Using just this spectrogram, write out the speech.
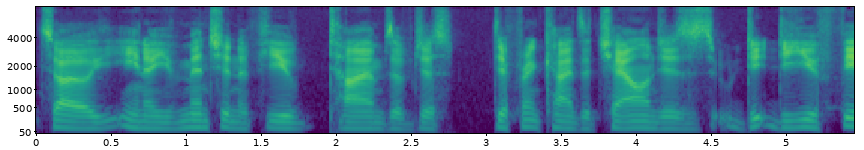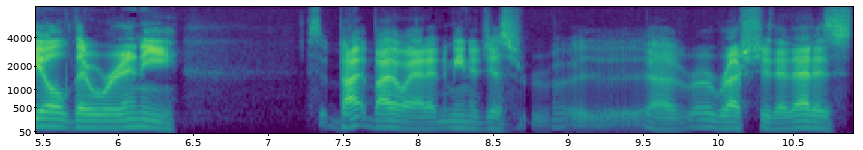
So you know, you've mentioned a few times of just different kinds of challenges. Do, do you feel there were any? By, by the way, I didn't mean to just uh, rush through that. That is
